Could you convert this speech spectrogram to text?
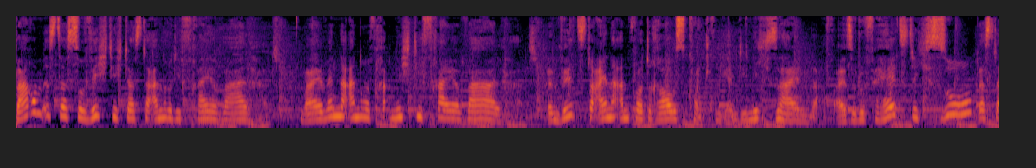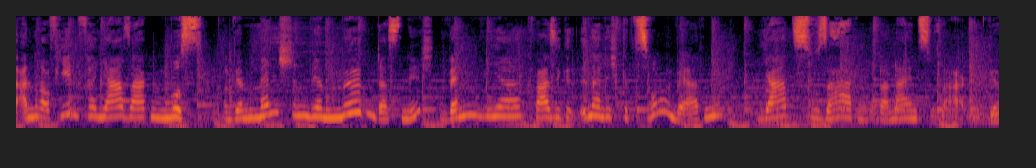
warum ist das so wichtig, dass der andere die freie Wahl hat? Weil wenn der andere nicht die freie Wahl hat, dann willst du eine Antwort rauskontrollieren, die nicht sein darf. Also du verhältst dich so, dass der andere auf jeden Fall Ja sagen muss. Und wir Menschen, wir mögen das nicht, wenn wir quasi innerlich gezwungen werden, Ja zu sagen oder Nein zu sagen. Wir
